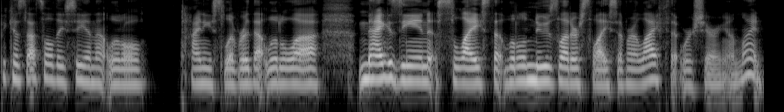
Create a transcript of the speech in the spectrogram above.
because that's all they see in that little tiny sliver, that little uh, magazine slice, that little newsletter slice of our life that we're sharing online.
